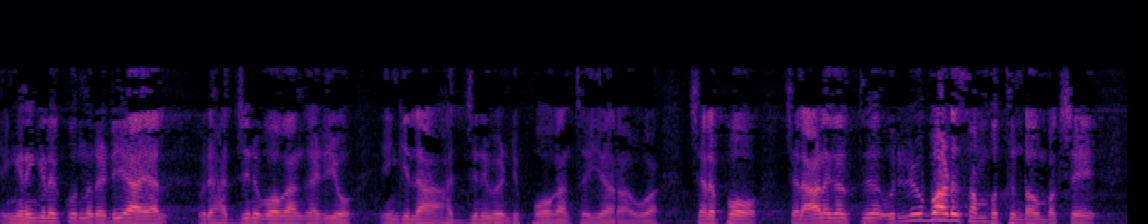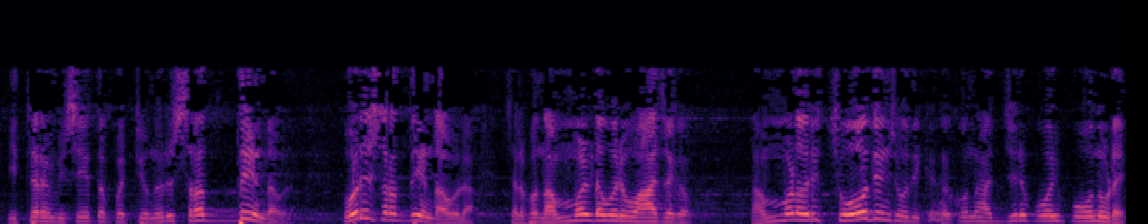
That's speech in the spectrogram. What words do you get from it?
എങ്ങനെങ്കിലൊക്കെ ഒന്ന് റെഡിയായാൽ ഒരു ഹജ്ജിന് പോകാൻ കഴിയോ? എങ്കിൽ ആ ഹജ്ജിന് വേണ്ടി പോകാൻ തയ്യാറാവുക. ചിലപ്പോ ചില ആളുകൾക്ക് ഒരുപാട് സമ്പത്തുണ്ടാവും പക്ഷേ ഇത്തരം വിഷയത്തെ പറ്റിയൊന്നും ഒരു ശ്രദ്ധയുണ്ടാവില്ല. ഒരു ശ്രദ്ധയുണ്ടാവില്ല. ചിലപ്പോ നമ്മളുടെ ഒരു വാചകം നമ്മളൊരു ചോദ്യം ചോദിക്കുക നിങ്ങൾക്കൊന്ന് ഹജ്ജിന് പോയി പോന്നൂടെ?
